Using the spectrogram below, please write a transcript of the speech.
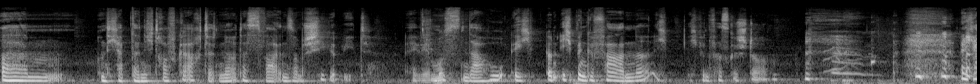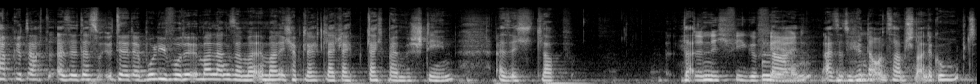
Ähm, und ich habe da nicht drauf geachtet. Ne? Das war in so einem Skigebiet. Ey, wir mussten da hoch. Ich, und ich bin gefahren. Ne? Ich, ich bin fast gestorben. ich habe gedacht, also das, der, der Bulli wurde immer langsamer, immer. Ich habe gleich, gleich, gleich, gleich beim Bestehen. Also ich glaube, Hätte nicht viel gefehlt. Nein, also die hinter uns haben schon alle gehupt.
